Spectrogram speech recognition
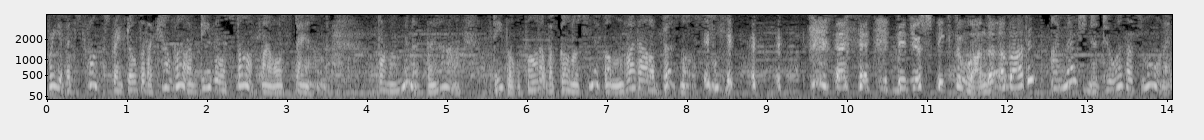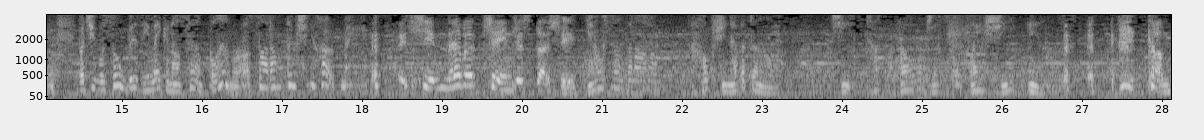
three of its trunks draped over the counter of Devo's Starflower stand. For a minute there, Devo thought it was gonna snip 'em right out of business. Did you speak to Wanda about it? I mentioned it to her this morning, but she was so busy making herself glamorous, I don't think she heard me. she never changes, does she? You know something, Otto? I hope she never does. She's tough girl just the way she is. Come,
